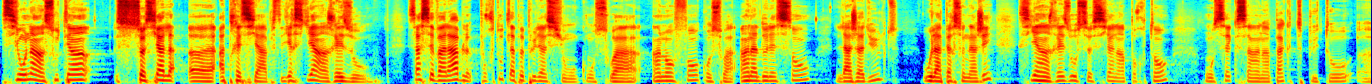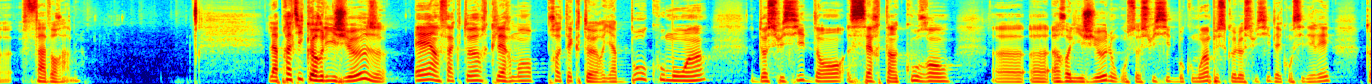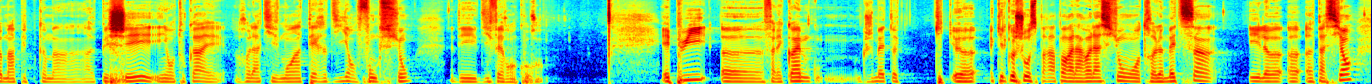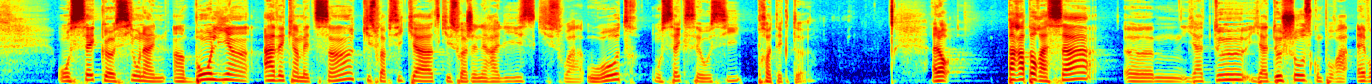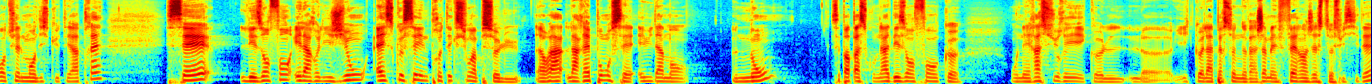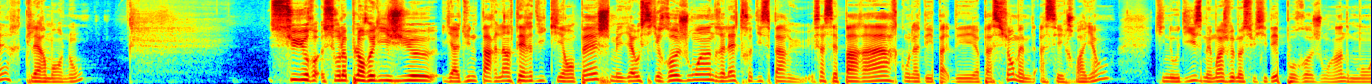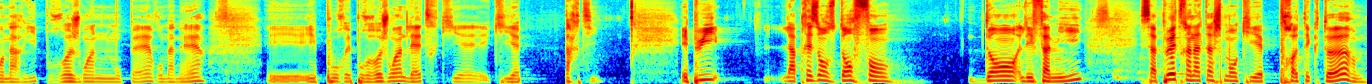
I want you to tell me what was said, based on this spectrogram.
Si on a un soutien social euh, appréciable, c'est-à-dire s'il y a un réseau, ça c'est valable pour toute la population, qu'on soit un enfant, qu'on soit un adolescent, l'âge adulte, ou la personne âgée, s'il y a un réseau social important, on sait que ça a un impact plutôt euh, favorable. La pratique religieuse est un facteur clairement protecteur. Il y a beaucoup moins de suicides dans certains courants euh, euh, religieux, donc on se suicide beaucoup moins puisque le suicide est considéré comme un, péché et en tout cas est relativement interdit en fonction des différents courants. Et puis, il fallait quand même que je mette euh, quelque chose par rapport à la relation entre le médecin et le euh, euh, patient, on sait que si on a un bon lien avec un médecin, qu'il soit psychiatre, qu'il soit généraliste, qu'il soit ou autre, on sait que c'est aussi protecteur. Alors, par rapport à ça, il, y a deux, il y a deux choses qu'on pourra éventuellement discuter après. C'est les enfants et la religion, est-ce que c'est une protection absolue? Alors la, réponse est évidemment non. C'est pas parce qu'on a des enfants que on est rassuré que, que, la personne ne va jamais faire un geste suicidaire Clairement non. Sur, le plan religieux, il y a d'une part l'interdit qui empêche, mais il y a aussi rejoindre l'être disparu. Et ça, c'est pas rare qu'on a des, patients, même assez croyants, qui nous disent Mais moi, je veux me suicider pour rejoindre mon mari, pour rejoindre mon père ou ma mère, et, pour, rejoindre l'être qui est parti. Et puis, la présence d'enfants dans les familles, ça peut être un attachement qui est protecteur,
